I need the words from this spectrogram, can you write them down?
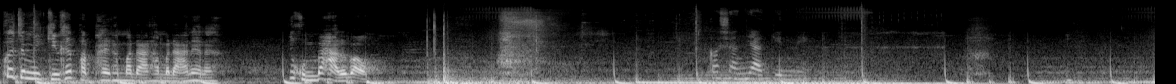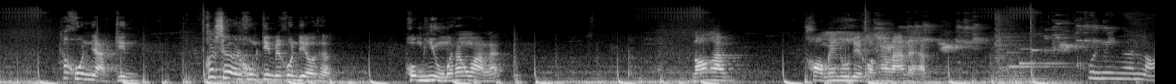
เพื่อจะมีกินแค่ผัดไทยธรรมดาธรรมดาเนี่ยนะ นี่คุณบ้าหรือเปล่า ก็ฉันอยากกินนี่ ถ้าคุณอยากกิน ก็เชิญคุณกินไปคนเดียวเถอะ ผมหิวมาทั้งวันแล้ว น้องครับ ขอเมนูเด็ดของทางร้านหน่อยครับ คุณมีเงินเหรอ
